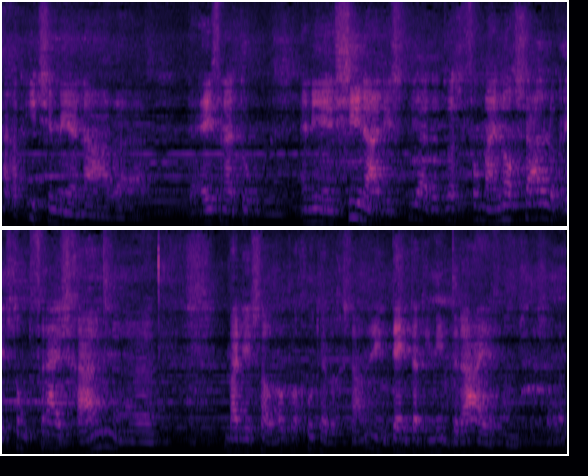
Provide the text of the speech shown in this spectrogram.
hij gaat ietsje meer naar eh, de Evenaar toe. En die in China, die, ja, dat was voor mij nog zuidelijker, die stond vrij schuin. eh, maar die zal ook wel goed hebben gestaan. En ik denk dat hij niet draaien van zichzelf.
